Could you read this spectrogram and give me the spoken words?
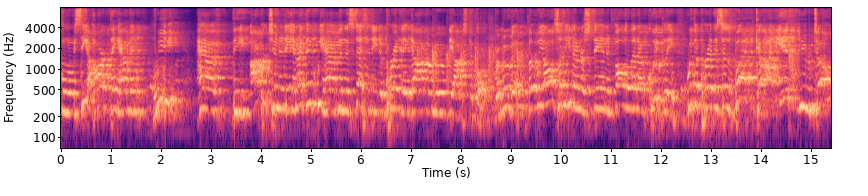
When we see a hard thing happening, we have the opportunity, and I think we have the necessity to pray that God remove the obstacle, remove it. But we also need to understand and follow that up quickly with the prayer that says, But God, if you don't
